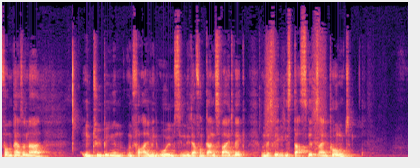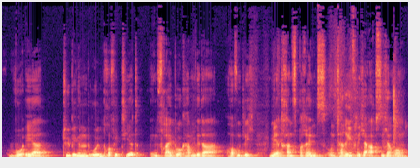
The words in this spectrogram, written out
vom Personal. In Tübingen und vor allem in Ulm sind die davon ganz weit weg. Und deswegen ist das jetzt ein Punkt, wo eher Tübingen und Ulm profitiert. In Freiburg haben wir da hoffentlich mehr Transparenz und tarifliche Absicherung.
